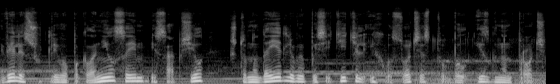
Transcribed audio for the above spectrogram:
Велес шутливо поклонился им и сообщил, что надоедливый посетитель их высочества был изгнан прочь.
